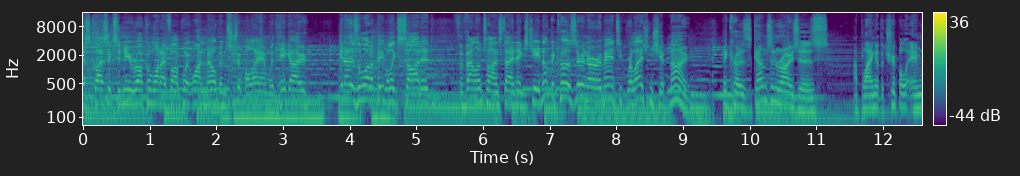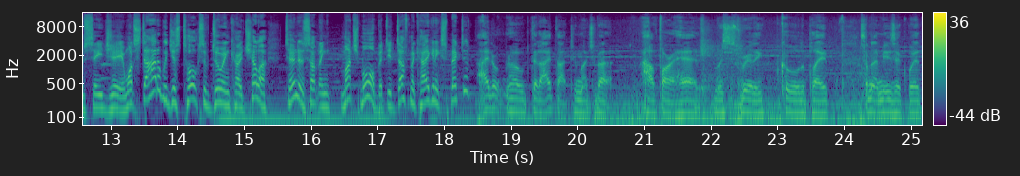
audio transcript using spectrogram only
Best classics in new rock on 105.1 Melbourne's Triple M with Higgo. You know, there's a lot of people excited for Valentine's Day next year. Not because they're in a romantic relationship, no. Because Guns N' Roses are playing at the Triple MCG. And what started with just talks of doing Coachella turned into something much more. But did Duff McKagan expect it? I don't know that I thought too much about how far ahead. It was just really cool to play some of that music with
